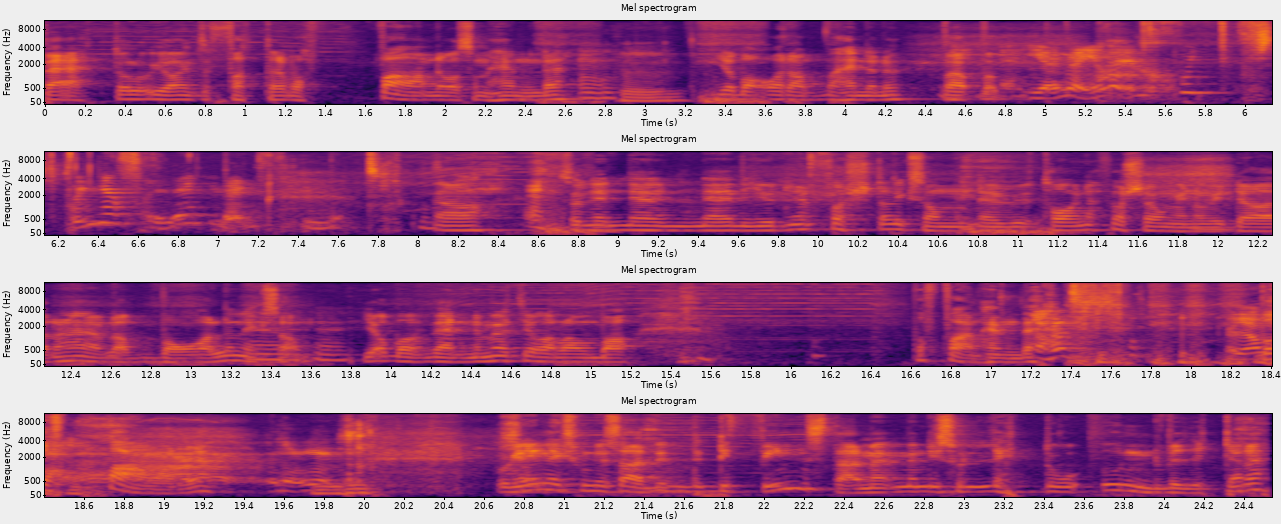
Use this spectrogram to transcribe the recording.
battle och jag inte fattade vad fan det var som hände. Mm. Jag bara Adam, vad händer nu? Va, va? Jag. Spring ifrån den. Ja, så när, när, när vi gjorde den första liksom, när vi blev tagna första gången och vi dödade den här jävla valen liksom. Jag bara vände mig till Adam och bara Vad fan hände? Vad fan var det? Och grejen är liksom, det, är så här, det, det, det finns där men, men det är så lätt att undvika det.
